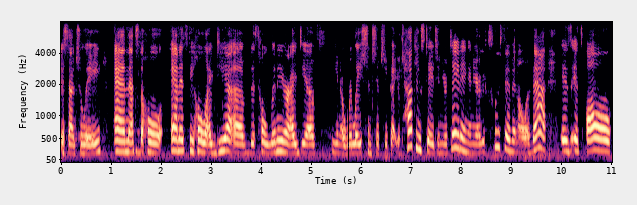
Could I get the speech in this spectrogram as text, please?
essentially. And that's the whole, and it's the whole idea of this whole linear idea of, you know, relationships. You've got your talking stage and you're dating and you're exclusive and all of that is it's all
